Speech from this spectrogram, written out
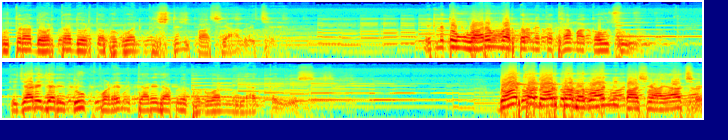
ઉત્તરા દોડતા દોડતા ભગવાન કૃષ્ણની પાસે આવે છે. એટલે તો હું વારંવાર તમને કથામાં કહું છું કે જ્યારે જ્યારે દુઃખ પડે ને ત્યારે જ આપણે ભગવાનને યાદ કરીએ છીએ. દોડતા દોડતા ભગવાનની પાસે આયા છે.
